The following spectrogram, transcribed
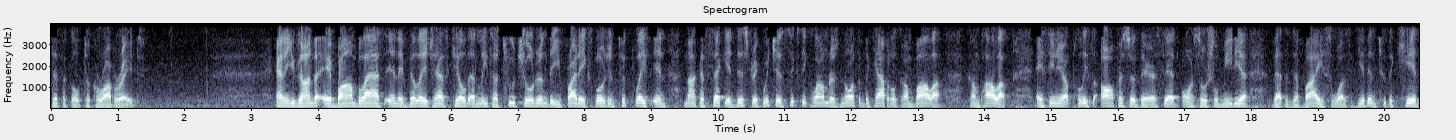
difficult to corroborate. And in Uganda, a bomb blast in a village has killed at least uh, two children. The Friday explosion took place in Nakaseke district, which is 60 kilometers north of the capital, Kampala. Kampala. A senior police officer there said on social media that the device was given to the kids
